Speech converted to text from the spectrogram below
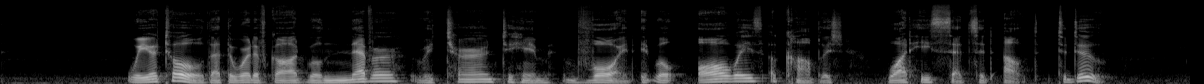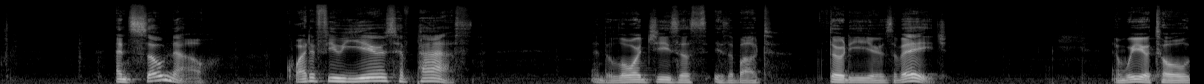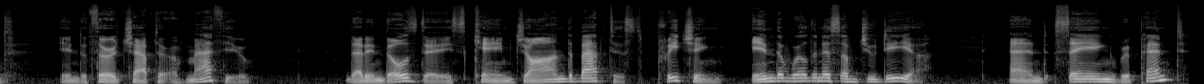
We are told that the Word of God will never return to Him void, it will always accomplish what He sets it out to do. And so now, quite a few years have passed, and the Lord Jesus is about 30 years of age. And we are told in the third chapter of Matthew that in those days came John the Baptist preaching in the wilderness of Judea and saying, Repent,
